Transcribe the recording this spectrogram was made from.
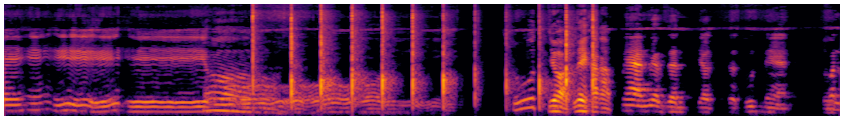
ยโอ้ยสุดยอดเลยครับ แม่นอยากจะอยากจะสุดเนี่ยมัน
